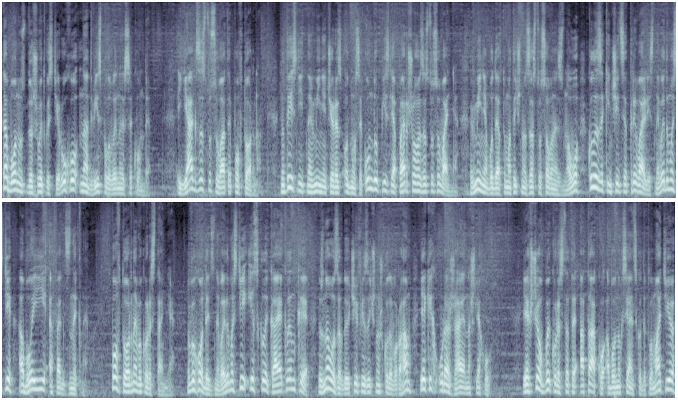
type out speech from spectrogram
та бонус до швидкості руху на 2,5 секунди. Як застосувати повторно? Натисніть на вміння через одну секунду після першого застосування. Вміння буде автоматично застосоване знову, коли закінчиться тривалість невидимості або її ефект зникне. Повторне використання. Виходить з невидимості і скликає клинки, знову завдаючи фізичну шкоду ворогам, яких уражає на шляху. Якщо використати атаку або ноксіанську дипломатію,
